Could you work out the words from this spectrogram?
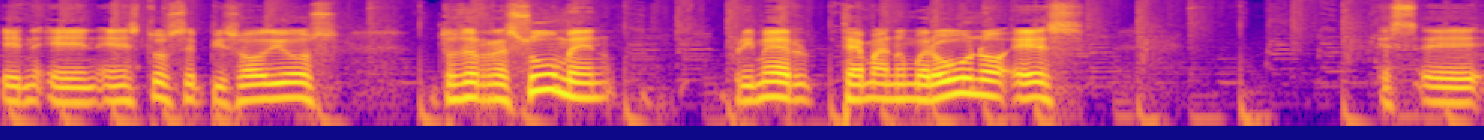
En, estos episodios, entonces resumen, primer tema número uno es, eh,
